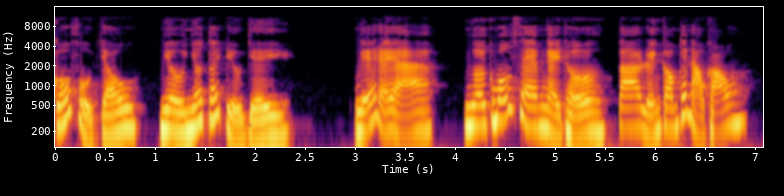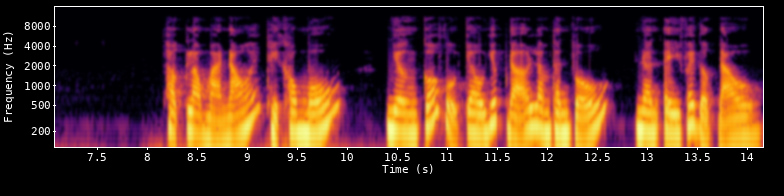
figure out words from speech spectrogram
Cố Phù Châu như nhớ tới điều gì. Nghĩa đại à, ngươi có muốn xem ngày thường ta luyện công thế nào không? Thật lòng mà nói thì không muốn, nhưng Cố Phù Châu giúp đỡ Lâm Thanh Vũ nên y phải gật đầu.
